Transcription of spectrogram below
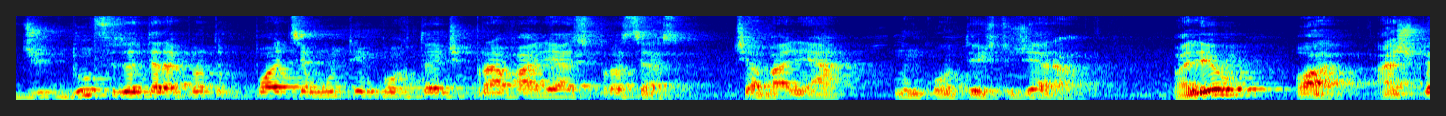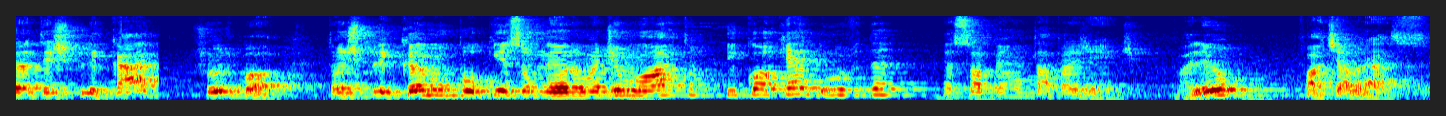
de, do fisioterapeuta pode ser muito importante para avaliar esse processo, te avaliar num contexto geral. Valeu? Ó, acho que eu ter explicado. Show de bola. Então, explicando um pouquinho sobre o neuroma de morte e qualquer dúvida é só perguntar pra gente. Valeu? Forte abraço.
